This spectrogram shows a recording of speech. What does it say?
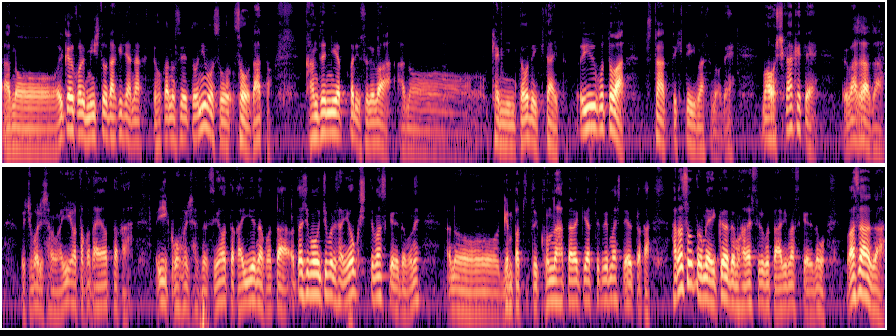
あのいかにこれ民主党だけじゃなくて他の政党にもそうそうだと。完全にやっぱりそれはあの県民党でいきたいということは伝わってきていますので、まあ、押しかけてわざわざ内堀さんはいい男だよとかいい候補者ですよとかいうようなことは私も内堀さんよく知ってますけれどもねあの原発ってこんな働きやってくれましたよとか話そうと思えばいくらでも話することはありますけれどもわざわざ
